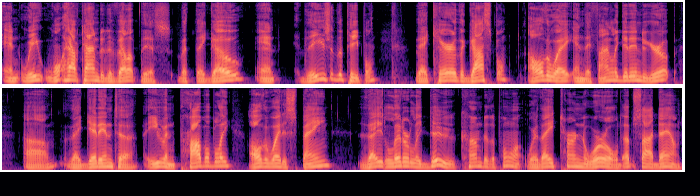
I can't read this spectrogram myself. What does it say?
and we won't have time to develop this, but they go and these are the people. They carry the gospel all the way, and they finally get into Europe. Um, they get into even probably all the way to Spain. They literally do come to the point where they turn the world upside down.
